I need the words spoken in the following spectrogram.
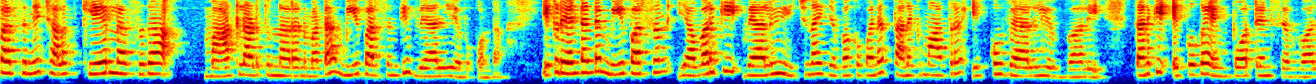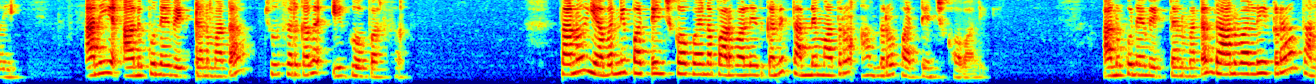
పర్సన్‌ని చాలా కేర్‌లెస్‌గా మాట్లాడుతున్నారనమాట. మీ పర్సన్‌కి వాల్యూ ఇవ్వకుండా. ఇక్కడ ఏంటంటే మీ పర్సన్ ఎవరికి వాల్యూ ఇచ్చినా ఇవ్వకపోయినా తనకి మాత్రం ఎక్కువ వాల్యూ ఇవ్వాలి. తనకి ఎక్కువగా ఇంపార్టెన్స్ ఇవ్వాలి అని అనుకునే వ్యక్తి అనమాట. చూసారు కదా! Ego person. తను ఎవరిని పట్టించుకోకపోయినా పర్వాలేదు కానీ తన్నే మాత్రం అందరూ పట్టించుకోవాలి. అనుకునే వ్యక్తి అనమాట. దానివల్ల ఇక్కడ తన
